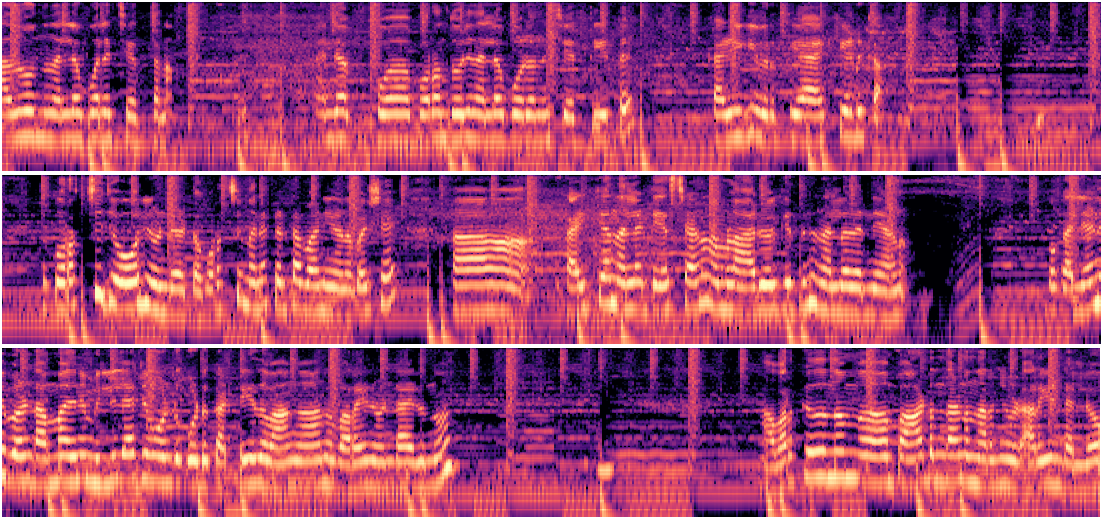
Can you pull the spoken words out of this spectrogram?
അതൊന്ന് നല്ലപോലെ ചെത്തണം. അതിന്റെ പുറം തോലി നല്ലപോലെ ഒന്ന് ചെത്തിയിട്ട് കഴുകി വൃത്തിയാക്കി എടുക്കാം. കുറച്ച് ജോലിയുണ്ട് കേട്ടോ. കുറച്ച് മെനക്കെട്ട പണിയാണ്. പക്ഷേ കഴിക്കാൻ നല്ല ടേസ്റ്റാണ്. നമ്മൾ ആരോഗ്യത്തിന് നല്ലത് തന്നെയാണ്. അപ്പോൾ കല്യാണി പറഞ്ഞിട്ട് അമ്മ അതിനെ മില്ലിലാറ്റും കൊണ്ട് കൊടു കട്ട് ചെയ്ത് വാങ്ങാമെന്ന് പറയുന്നുണ്ടായിരുന്നു. അവർക്കിതൊന്നും പാടെന്താണെന്ന് അറിഞ്ഞു അറിയണ്ടല്ലോ?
